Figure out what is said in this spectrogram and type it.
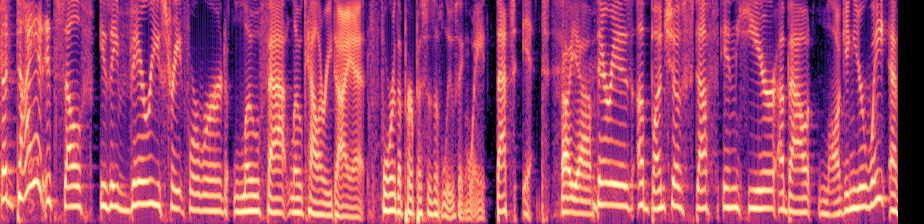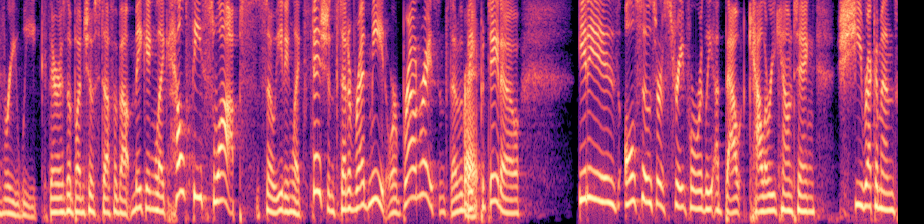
The diet itself is a very straightforward, low fat, low calorie diet for the purposes of losing weight. That's it. Oh yeah. There is a bunch of stuff in here about logging your weight every week. There is a bunch of stuff about making like healthy swaps. So eating like fish instead of red meat or brown rice instead of a Right. baked potato. It is also sort of straightforwardly about calorie counting. She recommends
